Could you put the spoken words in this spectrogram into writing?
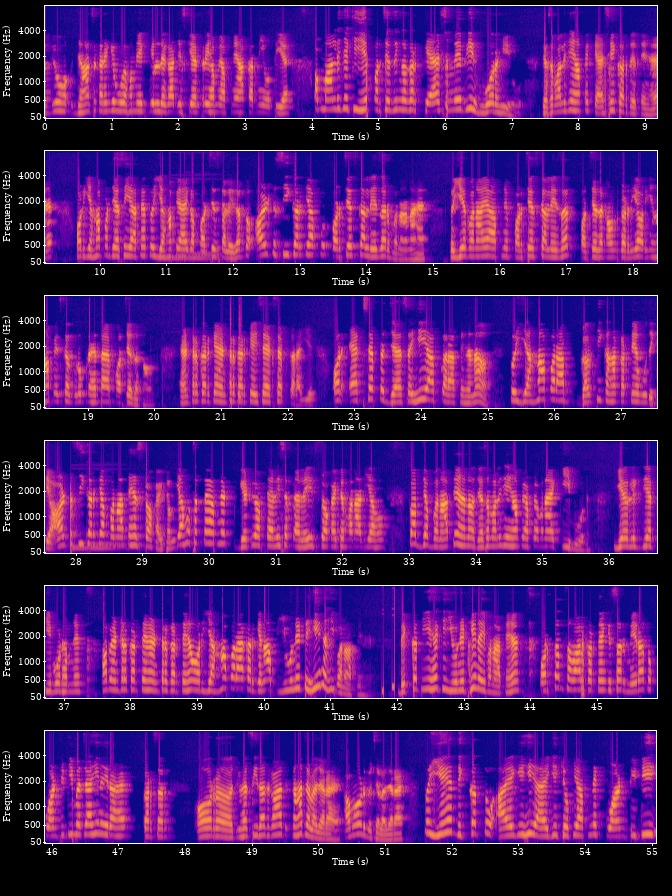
जो जहाँ से करेंगे वो हमें एक बिल देगा, जिसकी एंट्री हमें अपने यहाँ करनी होती है। अब मान लीजिए कि ये परचेजिंग अगर कैश में भी हो रही हो, जैसे मान लीजिए यहाँ पे कैश ही कर देते हैं, और यहाँ पर जैसे ही आते हैं तो यहाँ पे आएगा परचेज का लेजर तो अल्ट सी करके आपको परचेज का लेजर बनाना है। तो ये बनाया आपने परचेज का लेजर परचेज अकाउंट कर दिया और यहाँ पे इसका ग्रुप रहता है परचेज अकाउंट एंटर करके एंटर करके इसे एक्सेप्ट कराइए। और एक्सेप्ट जैसे ही आप कराते हैं ना तो यहाँ पर आप गलती कहाँ करते हैं वो देखिए। अल्ट सी करके आप बनाते हैं स्टॉक आइटम या हो सकता है आपने गेटवे ऑफ़ टैली से पहले ही स्टॉक आइटम बना दिया हो। तो आप जब बनाते हैं ना, जैसे मान लीजिए यहाँ पे आपने बनाया कीबोर्ड ये लिख दिया कीबोर्ड हमने। अब एंटर करते हैं एंटर करते हैं और यहाँ पर आकर के ना आप यूनिट ही नहीं बनाते हैं। दिक्कत ये है कि यूनिट ही नहीं बनाते हैं और तब सवाल करते हैं कि, सर, मेरा तो क्वांटिटी में जा ही नहीं रहा है, कर सर। और जो है सीधा कहाँ कहाँ चला जा रहा है? अमाउंट में चला जा रहा है। तो ये दिक्कत तो आएगी ही आएगी क्योंकि आपने क्वांटिटी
